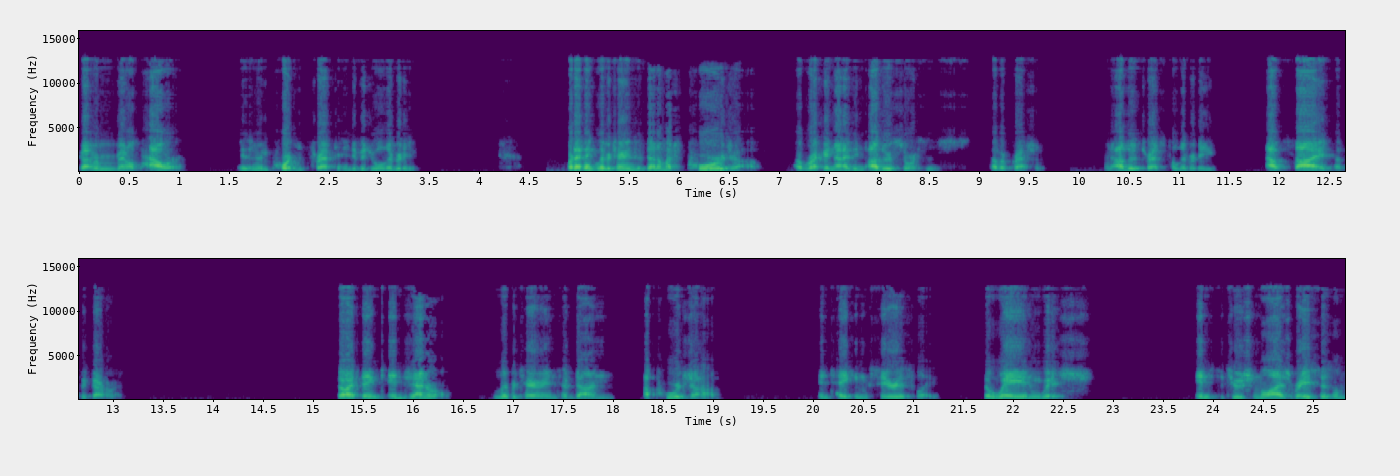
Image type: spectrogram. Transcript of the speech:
governmental power is an important threat to individual liberty. But I think libertarians have done a much poorer job of recognizing other sources of oppression and other threats to liberty outside of the government. So I think in general, libertarians have done a poor job in taking seriously the way in which institutionalized racism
